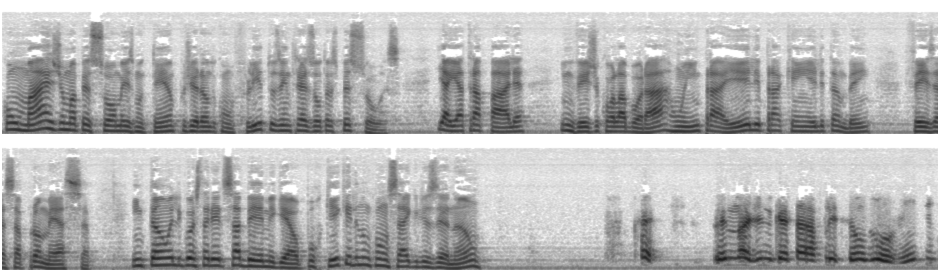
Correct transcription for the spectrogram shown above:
com mais de uma pessoa ao mesmo tempo, gerando conflitos entre as outras pessoas. E aí atrapalha, em vez de colaborar, ruim para ele e para quem ele também fez essa promessa. Então ele gostaria de saber, Miguel, por que, que ele não consegue dizer não eu imagino que essa aflição do ouvinte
